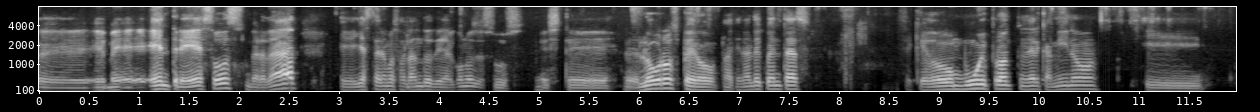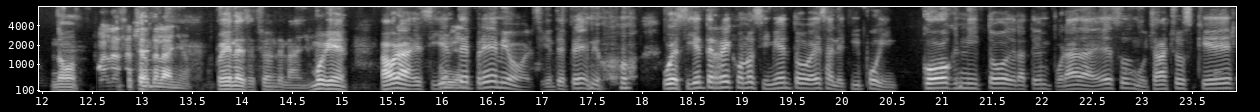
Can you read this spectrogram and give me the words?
eh, me, entre esos, ¿verdad? Eh, ya estaremos hablando de algunos de sus este, logros, pero al final de cuentas se quedó muy pronto en el camino y no. Fue la decepción del año. Fue la decepción del año. Muy bien. Ahora, el siguiente premio, el siguiente premio o el siguiente reconocimiento es al equipo incógnito de la temporada. Esos muchachos que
